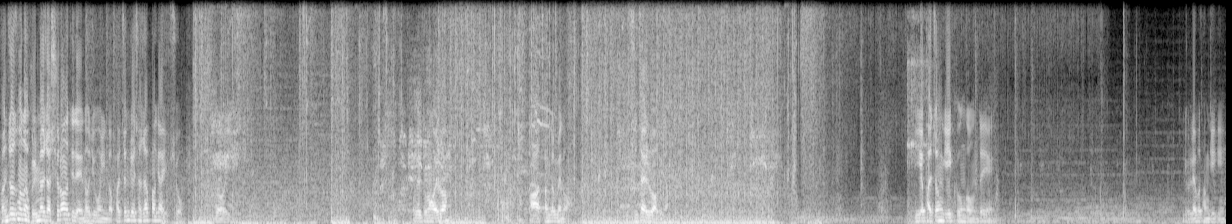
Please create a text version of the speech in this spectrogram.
변전소는 불멸자 슈라우디드 에너지원이다. 발전기를 찾아 파괴하십시오. 이거 이. 어딜 도망가 일로. 아 장전 매너. 진짜 일로 와 그냥. 이게 발전기 그건가 본데. 이거 레버 당기기.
